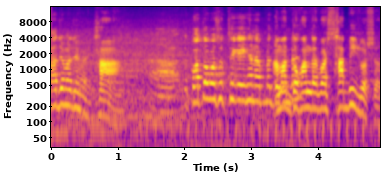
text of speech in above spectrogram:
মাঝে মাঝে হয়। হ্যাঁ। কত বছর থেকে এখানে আপনার আমার দোকানদার বয়স ছাব্বিশ বছর।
